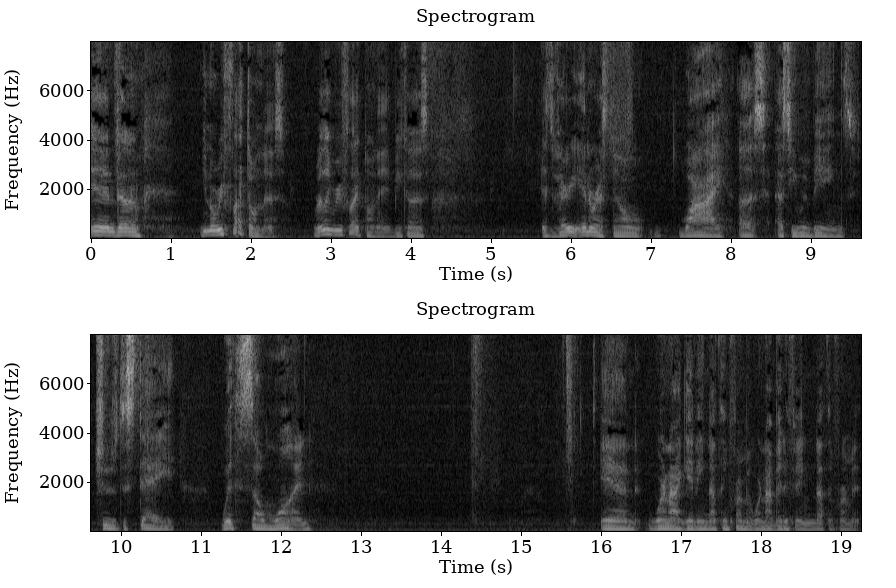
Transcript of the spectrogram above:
and uh, you know reflect on this. Really reflect on it because it's very interesting on why us as human beings choose to stay with someone and we're not getting nothing from it. We're not benefiting nothing from it.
